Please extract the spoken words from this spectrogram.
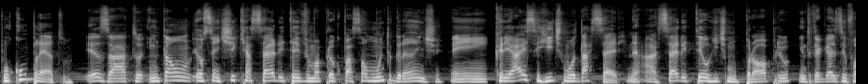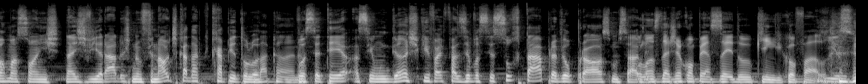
por completo. Exato. Então, eu senti que a série teve uma preocupação muito grande em criar esse ritmo da série, né? A série ter o ritmo próprio, entregar as informações nas viradas no final de cada capítulo. Bacana. Você ter, assim, um gancho que vai fazer você surtar pra ver o próximo, sabe? O lance das recompensas aí do King que eu falo. Isso.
